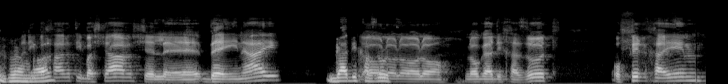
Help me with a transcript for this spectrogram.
אני ומה? בחרתי בשער של אה, בעיניי, גדי לא, חזות. לא, לא, לא, לא גדי חזות, אופיר חיים,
